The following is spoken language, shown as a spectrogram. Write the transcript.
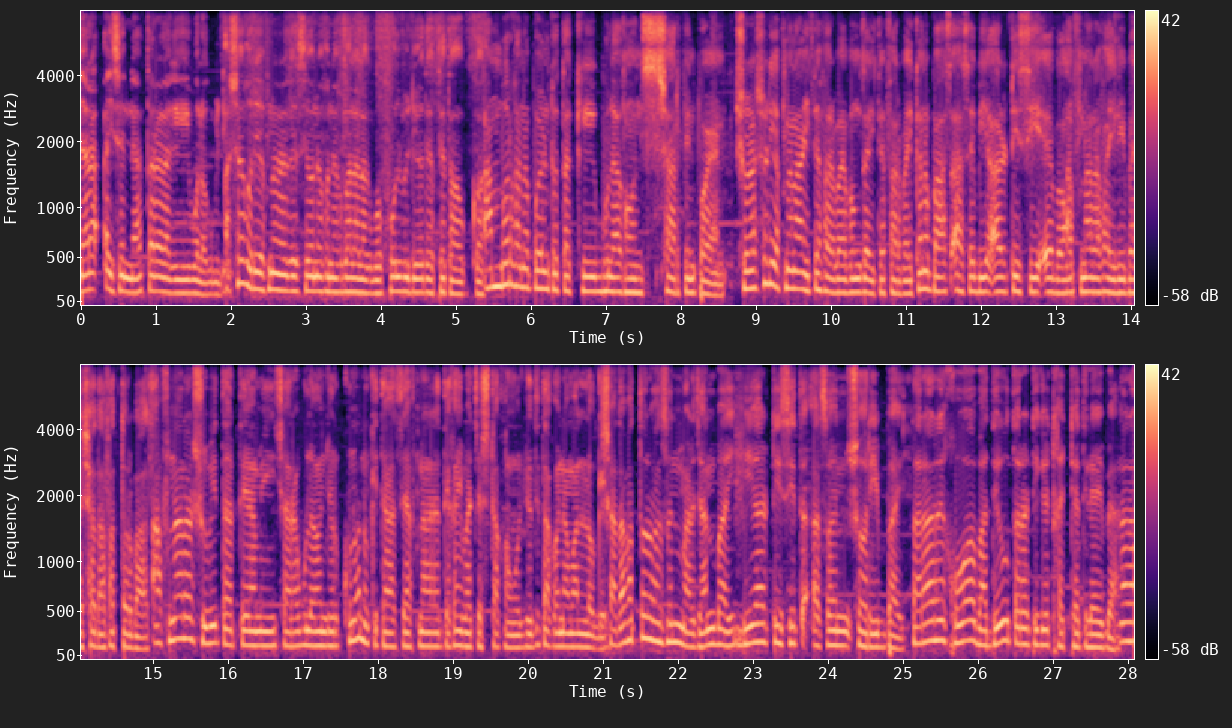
যারা আইছেন না, তারা লাগি ব্লগ ভিডিও। আশা করি আপনারা কাছে অনেক অনেক ভালো লাগবো। ফুল ভিডিও দেখতে থাকুক। আম্বরখানা পয়েন্ট থাকি বুলাগঞ্জ শারপিন পয়েন্ট। সরাসরি আপনারা আইতে পারবা এবং যাইতে পারবা। এখানে বাস আছে বিআরটিসি এবং আপনারা ফাইলি বা সাদা পাত্তর বাস। আপনারা সুবিধার্থে আমি সারা বুলাগঞ্জের কোনো নকিতা আছে, আপনারা দেখাইবার চেষ্টা করব। যদি তখন আমার লগে। সাদা পাত্তর আছেন মারজান ভাই বিআরটিসি আছেন শরীফ ভাই। তারারে খোয়া বাদেও তারা টিকিট খাইতে দিলাইবা আপনারা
